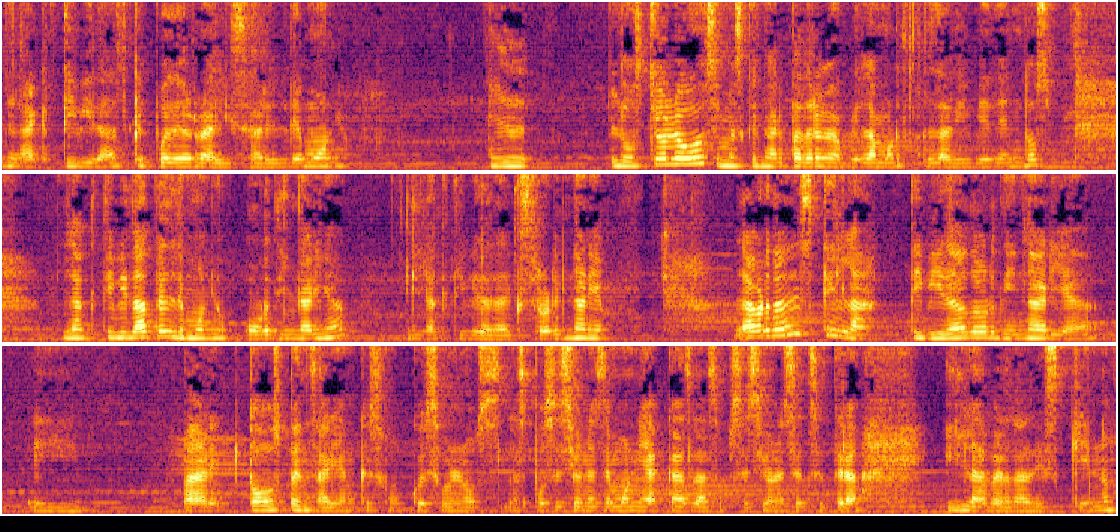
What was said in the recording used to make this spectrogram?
la actividad que puede realizar el demonio. los teólogos, y más que nada el padre Gabriel Amort, la dividen en dos. La actividad del demonio ordinaria y la actividad extraordinaria. La verdad es que la actividad ordinaria, eh, todos pensarían que son, que son las posesiones demoníacas, las obsesiones, etc. Y la verdad es que no.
